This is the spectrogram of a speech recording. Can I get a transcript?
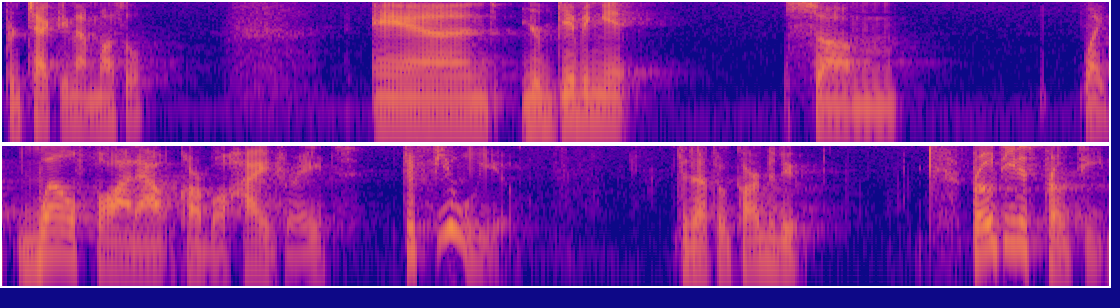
protecting that muscle. And you're giving it some like well thought out carbohydrates to fuel you because that's what carbs do. Protein is protein.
